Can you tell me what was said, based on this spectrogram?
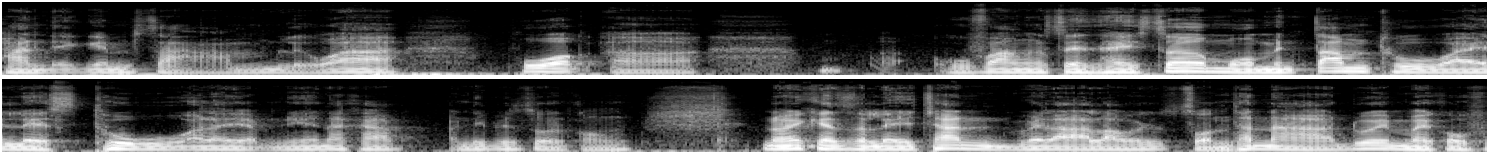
1000 XM3 หรือว่าพวกหูฟัง Sennheiser Momentum 2 Wireless 2 อะไรแบบนี้นะครับ อันนี้เป็นส่วนของ Noise Cancellation เวลาเราสนทนาด้วยไมโครโฟ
